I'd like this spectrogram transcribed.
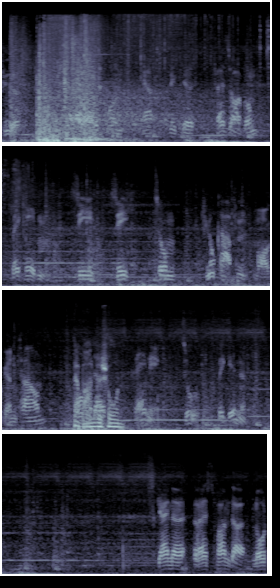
für und ärztliche Versorgung. Begeben Sie sich zum Flughafen Morgantown, Da waren wir schon. Training zu beginnen. Scanne Responder lose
